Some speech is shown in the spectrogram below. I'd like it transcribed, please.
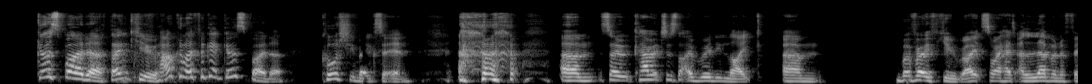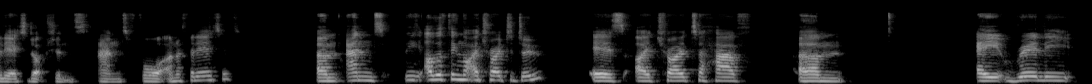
Ghost Spider. Thank you. How could I forget Ghost Spider? Of course, she makes it in. um, so characters that I really like, um, but very few, right? So I had eleven affiliated options and four unaffiliated. Um, and the other thing that I tried to do is I tried to have um, a really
